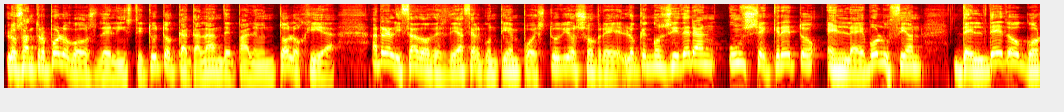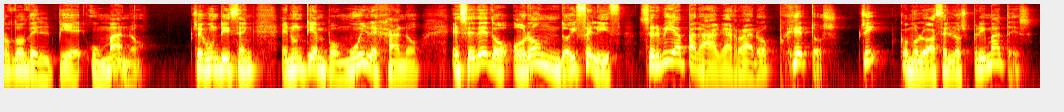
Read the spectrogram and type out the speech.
Los antropólogos del Instituto Catalán de Paleontología han realizado desde hace algún tiempo estudios sobre lo que consideran un secreto en la evolución del dedo gordo del pie humano. Según dicen, en un tiempo muy lejano, ese dedo orondo y feliz servía para agarrar objetos, sí, como lo hacen los primates.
